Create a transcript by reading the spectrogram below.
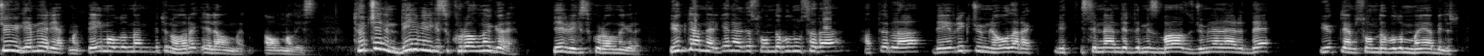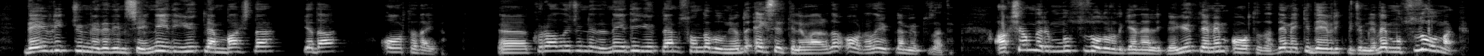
Çünkü gemileri yakmak deyim olduğundan bütün olarak ele alma- almalıyız. Türkçenin dil bilgisi kuralına göre, dil bilgisi kuralına göre yüklemler genelde sonda bulunsa da hatırla devrik cümle olarak isimlendirdiğimiz bazı cümlelerde yüklem sonda bulunmayabilir. Devrik cümle dediğimiz şey neydi? Yüklem başta ya da ortadaydı. Ee, kurallı cümlede neydi? Yüklem sonda bulunuyordu. Eksiltili vardı. Orada da yüklem yoktu zaten. Akşamları mutsuz olurdu genellikle. Yüklemim ortada. Demek ki devrik bir cümle. Ve mutsuz olmak,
